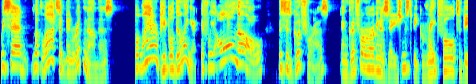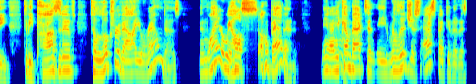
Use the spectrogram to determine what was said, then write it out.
we said, look, lots have been written on this, but why aren't people doing it? If we all know this is good for us and good for organizations to be grateful, to be to be positive, to look for value around us, then why are we all so bad at it? You know, and you hmm. come back to the religious aspect of this.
